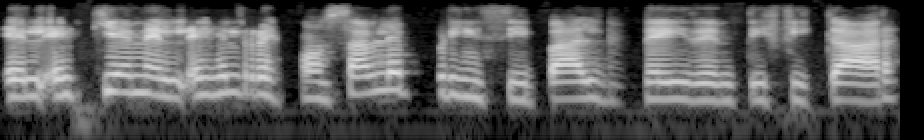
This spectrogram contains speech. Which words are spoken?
él es quien es el responsable principal de identificar,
